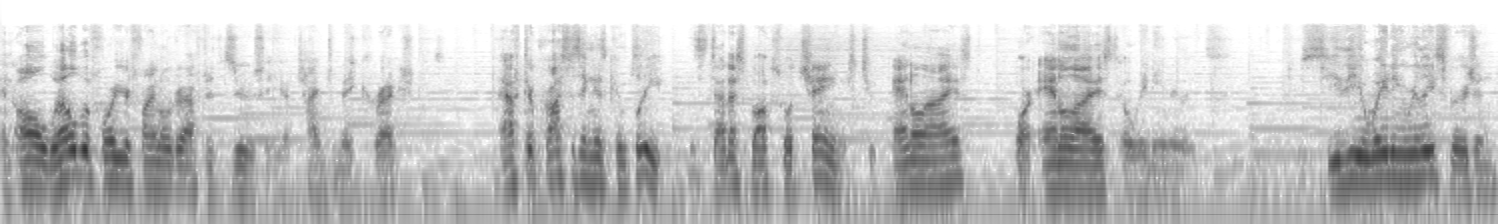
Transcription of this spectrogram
and all well before your final draft is due so you have time to make corrections. After processing is complete, the status box will change to Analyzed or Analyzed Awaiting Release. To see the awaiting release version,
